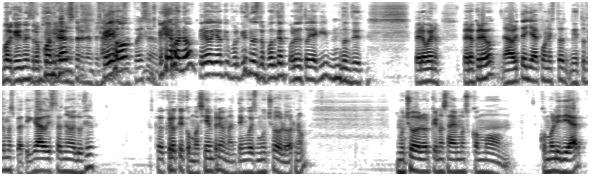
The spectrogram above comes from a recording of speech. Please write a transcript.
porque es nuestro podcast. lo creo, creo, ¿no? Creo yo que porque es nuestro podcast, por eso estoy aquí. Entonces, Pero bueno, pero creo, ahorita ya con esto, esto que hemos platicado y estas nuevas luces, creo, creo que como siempre me mantengo es mucho dolor, ¿no? Mucho dolor que no sabemos cómo, cómo lidiar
